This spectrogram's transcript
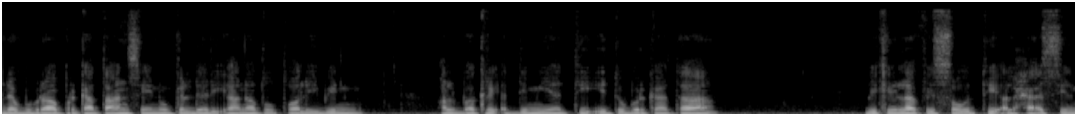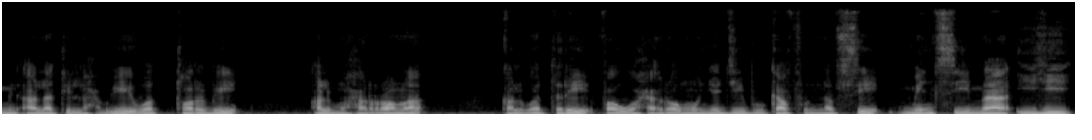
ada beberapa perkataan saya nukil dari Anatul Talibin Al-Bakri Ad-Dimyati itu berkata, Bikilafi sauti al-hasil min alatil lahwi wa tarbi al-muharrama kal watri fa huwa haramun yajibu kafun nafsi min simaihi.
